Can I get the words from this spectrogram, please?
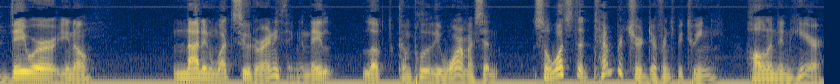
they were, you know, not in wetsuit or anything, and they looked completely warm. I said, so what's the temperature difference between Holland and here?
